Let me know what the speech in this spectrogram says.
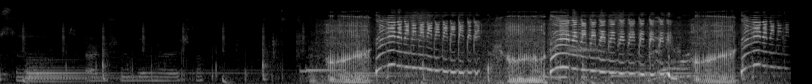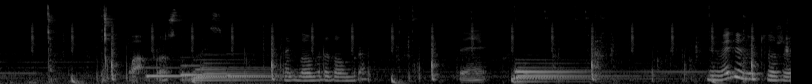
Припустим, ну, справді щось дивно вийшло. Вау, просто вниз. Так, добре, добре. Так. Давайте тут тоже.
